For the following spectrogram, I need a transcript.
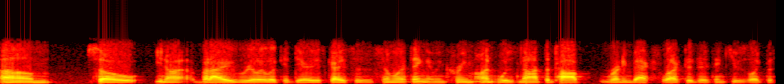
Um, so you know, but I really look at Derrius Guice as a similar thing. I mean, Kareem Hunt was not the top running back selected. I think he was like the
